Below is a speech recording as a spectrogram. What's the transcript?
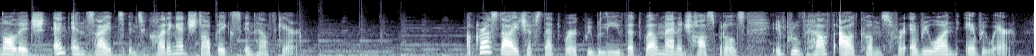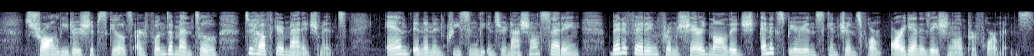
knowledge, and insights into cutting edge topics in healthcare. Across the IHF's network, we believe that well managed hospitals improve health outcomes for everyone, everywhere. Strong leadership skills are fundamental to healthcare management, and in an increasingly international setting, benefiting from shared knowledge and experience can transform organizational performance.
